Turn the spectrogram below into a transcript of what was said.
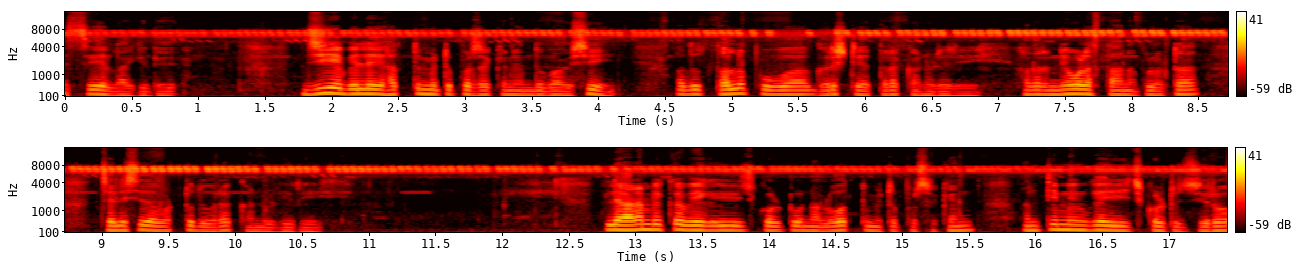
ಎಸೆಯಲಾಗಿದೆ. ಜಿಯ ಬೆಲೆ ಹತ್ತು ಮೀಟರ್ ಪರ್ ಸೆಕೆಂಡ್ ಎಂದು ಭಾವಿಸಿ ಅದು ತಲುಪುವ ಗರಿಷ್ಠ ಎತ್ತರ ಕಂಡುಹಿಡಿಯಿರಿ. ಅದರ ನಿವ್ವಳ ಸ್ಥಾನಪಲ್ಲಟ ಚಲಿಸಿದ ಒಟ್ಟು ದೂರ ಕಂಡುಹಿಡಿಯಿರಿ. ಇಲ್ಲಿ ಆರಂಭಿಕ ವೇಗ ಯು ಈಜ್ಕೊಲ್ ಟು ನಲವತ್ತು ಮೀಟರ್ ಪರ್ ಸೆಕೆಂಡ್, ಅಂತಿಮ ವೇಗ U is equal to zero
